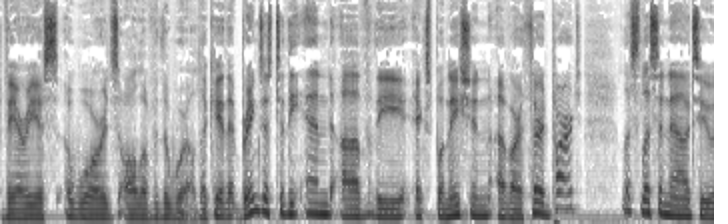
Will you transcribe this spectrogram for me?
various awards all over the world. Okay, that brings us to the end of the explanation of our third part. Let's listen now to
